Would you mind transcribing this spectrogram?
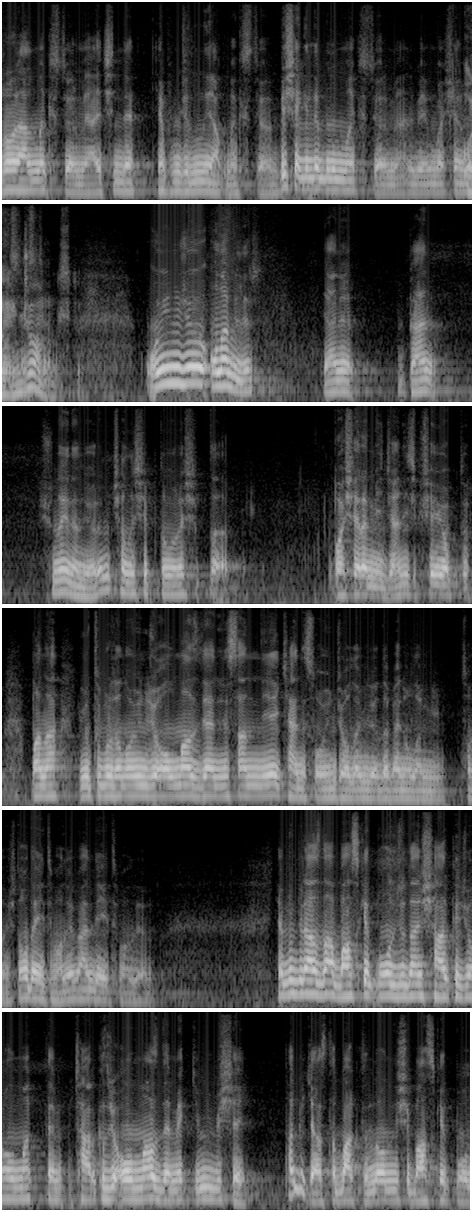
rol almak istiyorum veya içinde yapımcılığını yapmak istiyorum. Bir şekilde bulunmak istiyorum yani benim başarım Oyuncu istiyorum. olmak istiyorum. Oyuncu olabilir. Yani ben şuna inanıyorum. Çalışıp da uğraşıp da başaramayacağın hiçbir şey yoktur. Bana YouTuber'dan oyuncu olmaz diyen insan niye kendisi oyuncu olabiliyor da ben olamayayım? Sonuçta o da eğitim alıyor, ben de eğitim alıyorum. Ya bu biraz daha basketbolcudan şarkıcı olmak, de- şarkıcı olmaz demek gibi bir şey. Tabii ki aslında baktığında onun işi basketbol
